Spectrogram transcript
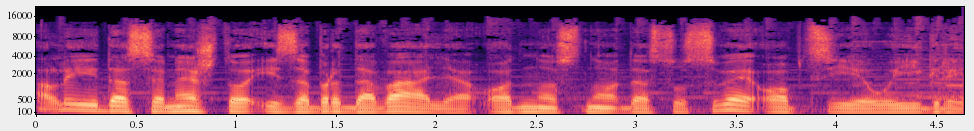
ali i da se nešto iza brda valja, odnosno da su sve opcije u igri.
